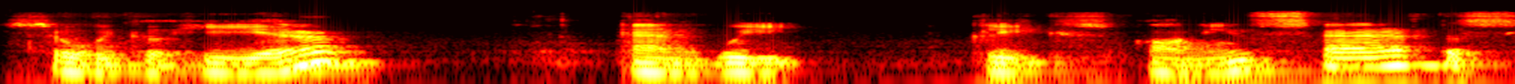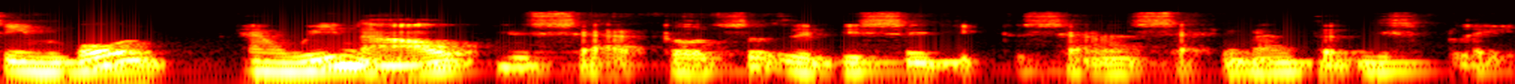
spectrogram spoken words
So we go here and we click on insert symbol and we now insert also the BCD to 7 segment display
